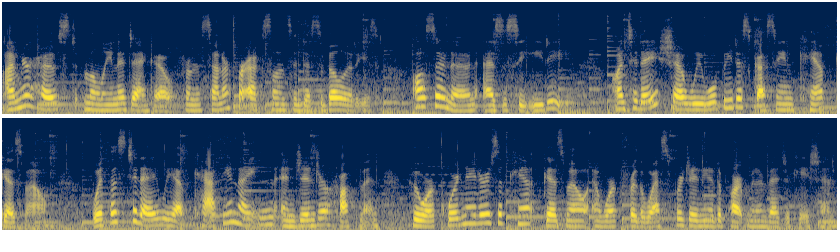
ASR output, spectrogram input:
I'm your host, Melina Danko from the Center for Excellence in Disabilities, also known as the CED. On today's show, we will be discussing Camp Gizmo. With us today, we have Kathy Knighton and Ginger Huffman, who are coordinators of Camp Gizmo and work for the West Virginia Department of Education.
